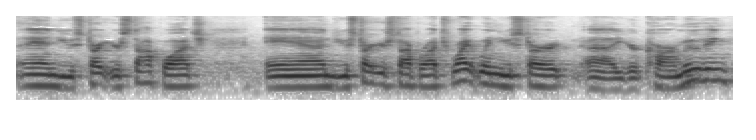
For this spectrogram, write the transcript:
and you start your stopwatch, and you start your stopwatch right when you start uh, your car moving,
